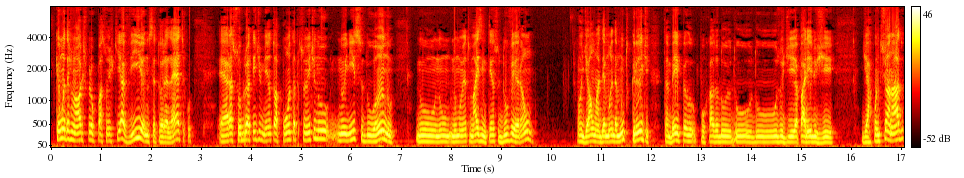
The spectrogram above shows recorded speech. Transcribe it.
porque uma das maiores preocupações que havia no setor elétrico era sobre o atendimento à ponta, principalmente no, no início do ano, no, no, no momento mais intenso do verão, onde há uma demanda muito grande também pelo, por causa do, do, do uso de aparelhos de, de ar-condicionado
